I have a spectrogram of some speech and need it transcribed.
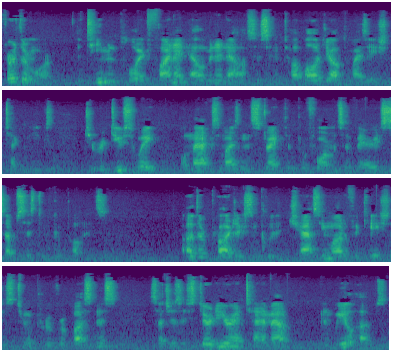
Furthermore, the team employed finite element analysis and topology optimization techniques to reduce weight while maximizing the strength and performance of various subsystem components. Other projects included chassis modifications to improve robustness, such as a sturdier antenna mount and wheel hubs,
